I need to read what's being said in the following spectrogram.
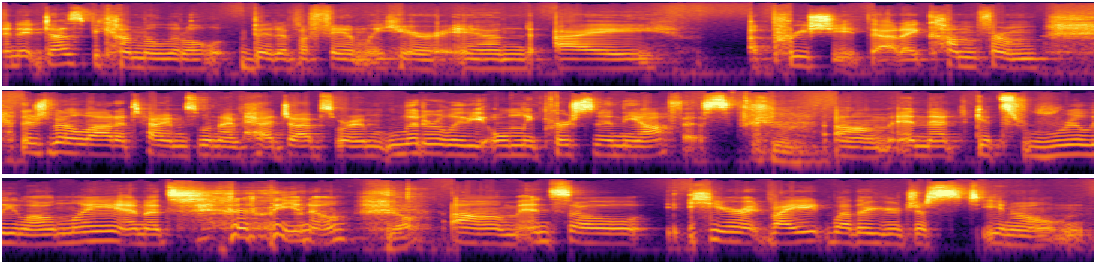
And it does become a little bit of a family here. And I appreciate that. I come from, there's been a lot of times when I've had jobs where I'm literally the only person in the office. Sure. Um, and that gets really lonely and it's, you know. Yep. Um, and so here at Veit, whether you're just, you know,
